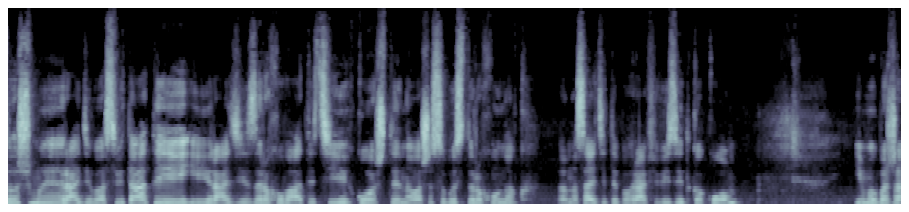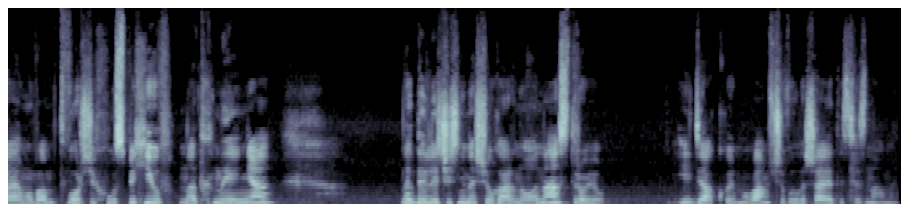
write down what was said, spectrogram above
Тож ми раді вас вітати і раді зарахувати ці кошти на ваш особистий рахунок на сайті типографії візитка.ком. І ми бажаємо вам творчих успіхів, натхнення, не дивлячись ні на що гарного настрою. І дякуємо вам, що ви лишаєтеся з нами.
